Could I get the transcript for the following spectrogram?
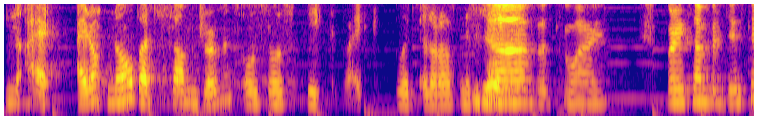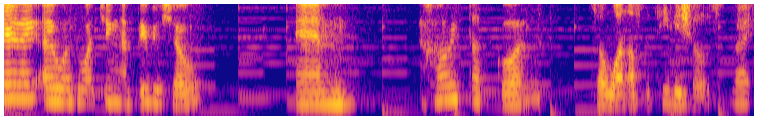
No, I I don't know, but some Germans also speak like with a lot of mistakes. Yeah, that's why. For example, yesterday I was watching a TV show, and how is that called? So one of the TV shows, right?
